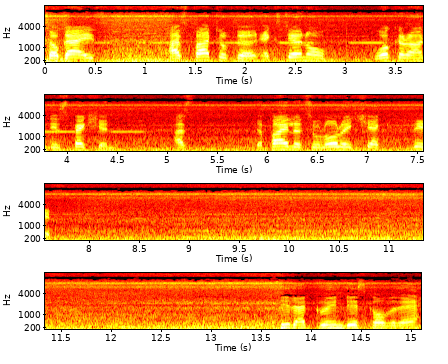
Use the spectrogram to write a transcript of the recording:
So guys, as part of the external walk-around inspection, as the pilots will always check this. See that green disc over there?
